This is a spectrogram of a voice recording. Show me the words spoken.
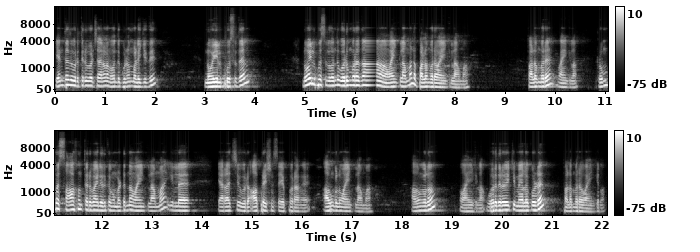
எந்த ஒரு திருவருட்சாதனம்? நம்ம வந்து குணமளிக்குது. நோயில் பூசுதல். நோயில் பூசுதல் வந்து ஒரு முறை தான் வாங்கிக்கலாமா? இல்லை பலமுறை வாங்கிக்கலாமா? பலமுறை வாங்கிக்கலாம். ரொம்ப சாகும் தருவாயில் இருக்கவங்க மட்டும்தான் வாங்கிக்கலாமா? இல்லை யாராச்சும் ஒரு ஆப்ரேஷன் செய்ய போகிறாங்க அவங்களும் வாங்கிக்கலாமா? அவங்களும் வாங்கிக்கலாம். ஒரு தடவைக்கு மேலே கூட பலமுறை வாங்கிக்கலாம்.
